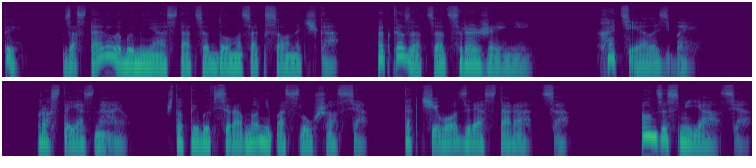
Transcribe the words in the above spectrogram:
«Ты заставила бы меня остаться дома, Саксоночка, отказаться от сражений? Хотелось бы. Просто я знаю, что ты бы все равно не послушался. Так чего зря стараться?» Он засмеялся.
